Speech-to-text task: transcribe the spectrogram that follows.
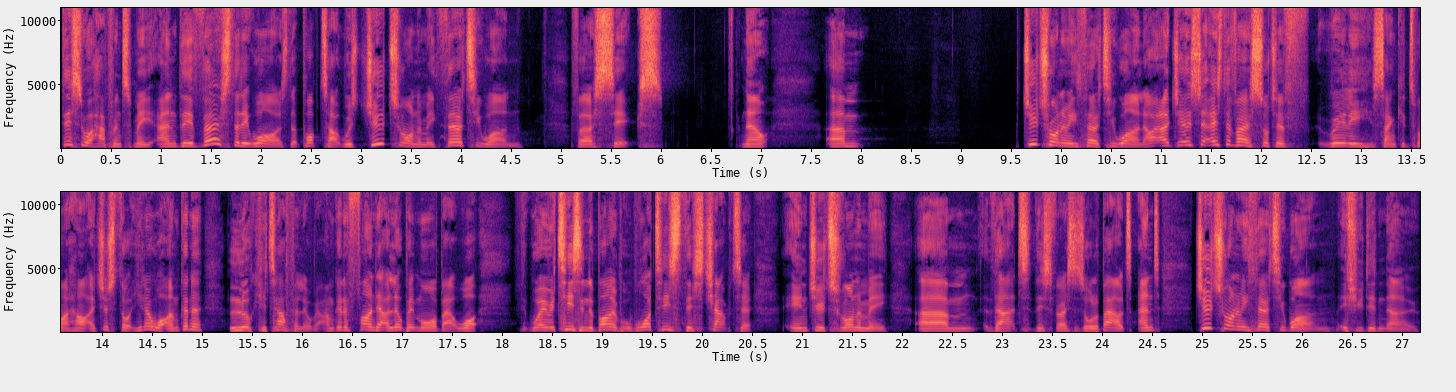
this is what happened to me. And the verse that it was that popped up was Deuteronomy 31, verse 6. Now, um, Deuteronomy 31, I, I just, as the verse sort of really sank into my heart, I just thought, you know what, I'm going to look it up a little bit. I'm going to find out a little bit more about what where it is in the Bible. What is this chapter in Deuteronomy um, that this verse is all about? And Deuteronomy 31, if you didn't know,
